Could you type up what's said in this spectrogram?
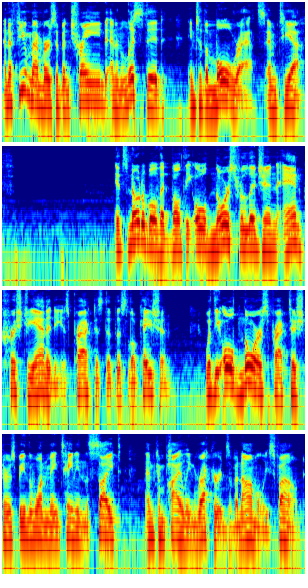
and a few members have been trained and enlisted into the Mole Rats MTF. It's notable that both the Old Norse religion and Christianity is practiced at this location, with the Old Norse practitioners being the one maintaining the site and compiling records of anomalies found.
